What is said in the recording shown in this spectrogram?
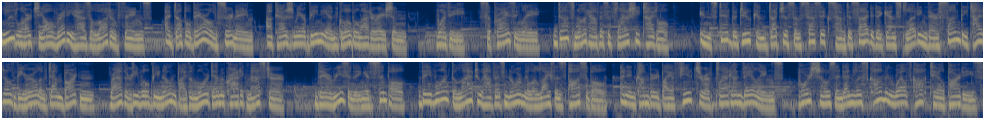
Little Archie already has a lot of things a double barreled surname, a cashmere beanie, and global adoration. What he, surprisingly, does not have is a flashy title. Instead, the Duke and Duchess of Sussex have decided against letting their son be titled the Earl of Dumbarton, rather, he will be known by the more democratic master. Their reasoning is simple they want the lad to have as normal a life as possible, unencumbered by a future of plague unveilings, horse shows, and endless Commonwealth cocktail parties.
